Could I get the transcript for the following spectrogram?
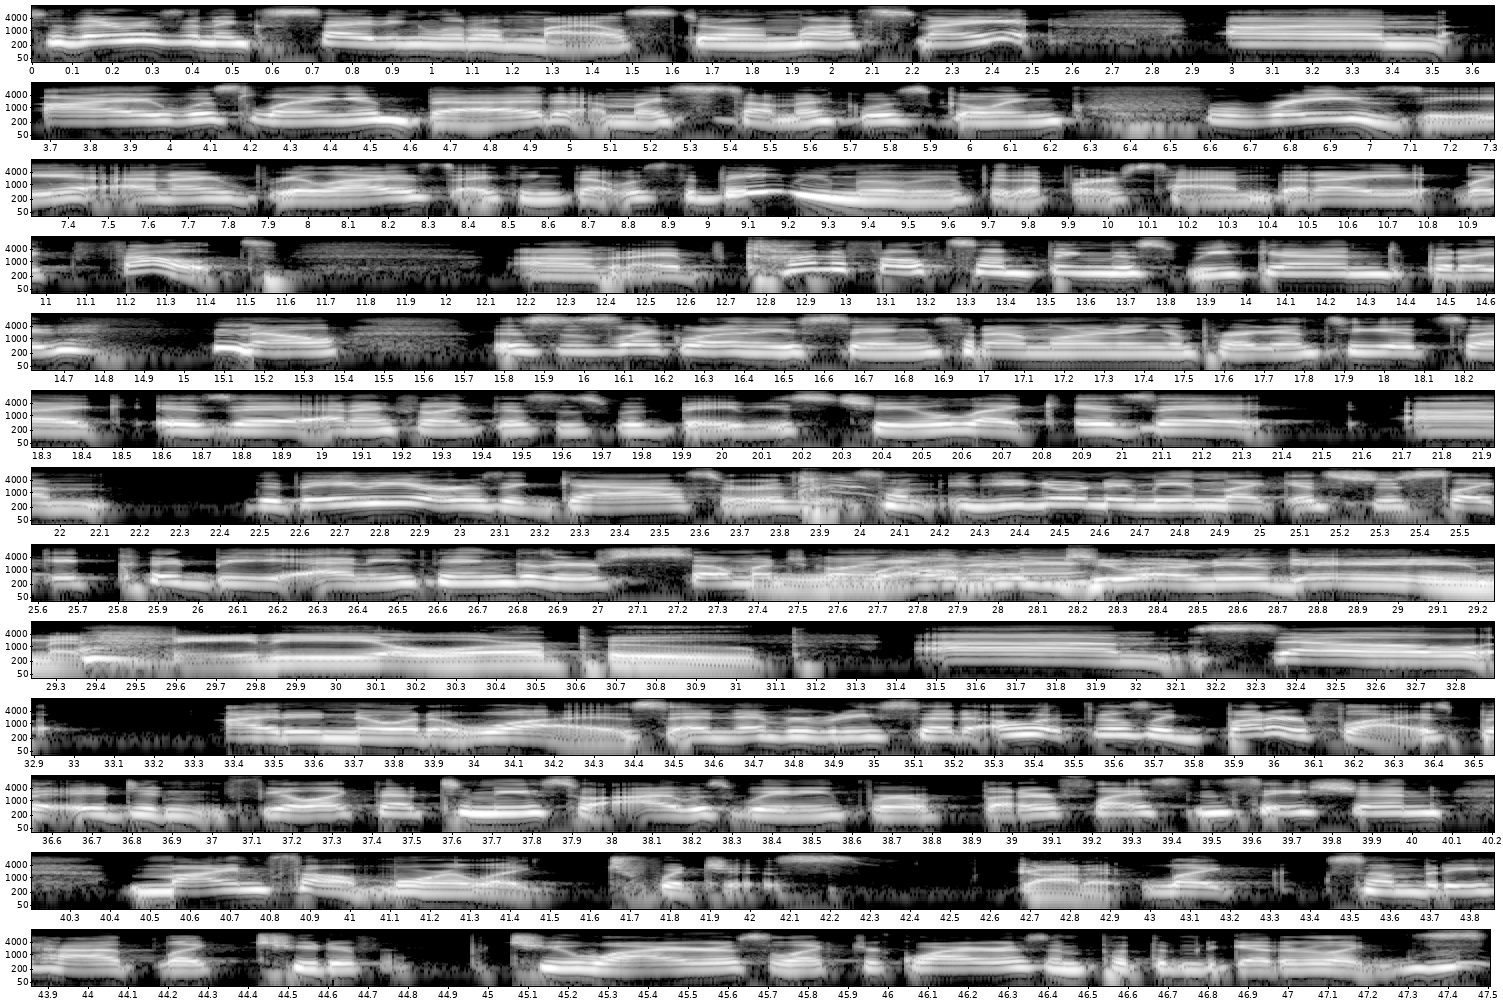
So there was an exciting little milestone last night. Um, I was laying in bed and my stomach was going crazy, and I realized I think that was the baby moving for the first time that I like felt. Um, and I've kind of felt something this weekend, but I didn't know. This is like one of these things that I'm learning in pregnancy. It's like, is it, and I feel like this is with babies too, like, is it um, the baby or is it gas or is it something? you know what I mean? Like, it's just like, it could be anything because there's so much going Welcome on Welcome to our new game, baby or poop. Um, so I didn't know what it was. And everybody said, oh, it feels like butterflies, but it didn't feel like that to me. So I was waiting for a butterfly sensation. Mine felt more like twitches. Got it. Like somebody had like two different two wires, electric wires, and put them together like zzz,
